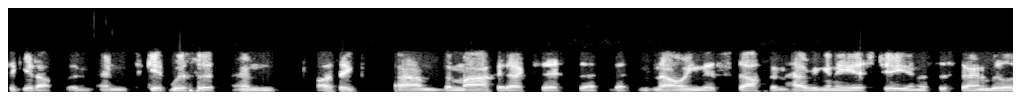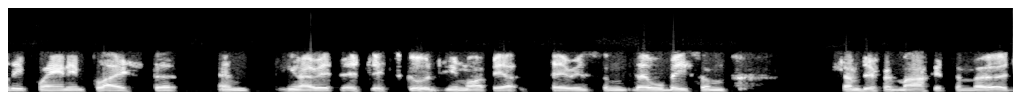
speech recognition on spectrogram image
to get up and, and to get with it. And I think um, the market access that, that knowing this stuff and having an ESG and a sustainability plan in place that and you know it, it, it's good. You might be there is some there will be some some different markets emerge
